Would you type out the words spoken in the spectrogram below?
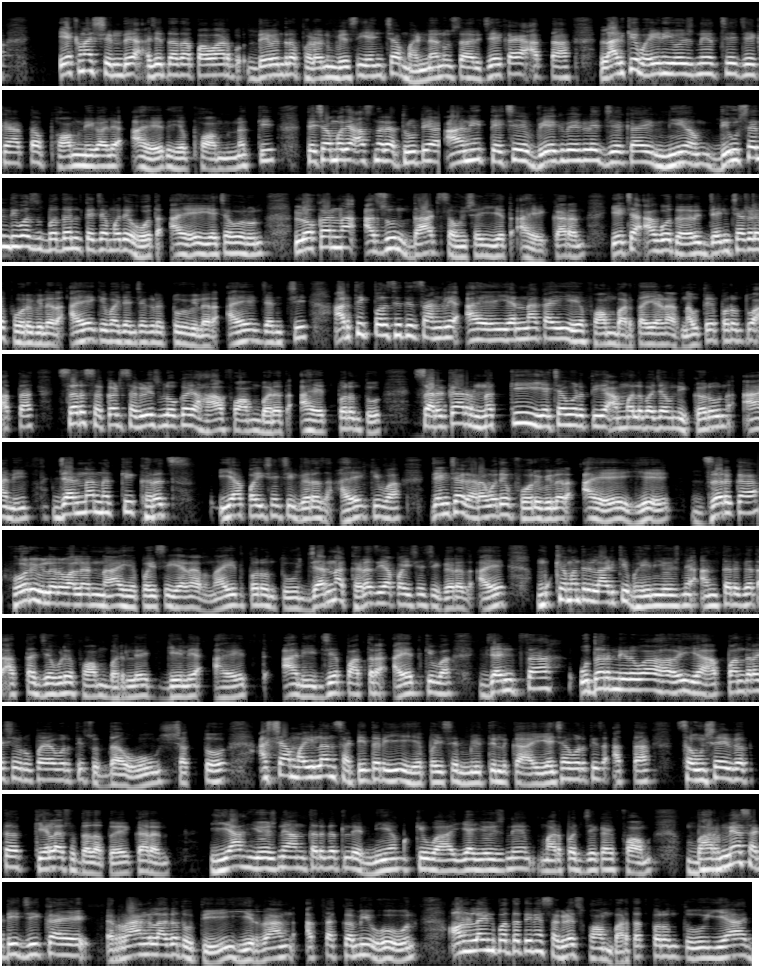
एकनाथ शिंदे अजितदादा पवार देवेंद्र फडणवीस यांच्या म्हणण्यानुसार जे काय आता लाडकी बहीण योजनेचे जे काय आता फॉर्म निघाले आहेत हे फॉर्म नक्की त्याच्यामध्ये असणाऱ्या त्रुटी आणि त्याचे वेगवेगळे जे काय नियम दिवसेंदिवस बदल त्याच्यामध्ये होत आहे याच्यावरून लोकांना अजून दाट संशय येत आहे. कारण याच्या अगोदर ज्यांच्याकडे फोर व्हीलर आहे किंवा ज्यांच्याकडे टू व्हीलर आहे ज्यांची आर्थिक परिस्थिती चांगली आहे यांना काही हे फॉर्म भरता येणार नव्हते परंतु आता सरसकट सगळीच लोक हा फॉर्म भरत आहेत. परंतु सरकार नक्की याच्यावरती अंमलबजावणी करून आणि ज्यांना नक्की खरंच या पैशाची गरज आहे किंवा ज्यांच्या घरामध्ये फोर व्हीलर आहे हे जर का फोर व्हीलर वाल्यांना हे पैसे येणार नाहीत परंतु ज्यांना खरंच या पैशाची गरज आहे मुख्यमंत्री लाडकी बहीण योजनेअंतर्गत आता जेवढे फॉर्म भरले गेले आहेत आणि जे पात्र आहेत किंवा ज्यांचा उदरनिर्वाह या पंधराशे रुपयावरती सुद्धा होऊ शकतो अशा महिलांसाठी तरी हे पैसे मिळतील का? याच्यावरतीच आता संशय व्यक्त केला सुद्धा जातोय. कारण या योजनेअंतर्गतले नियम किंवा या योजनेमार्फत जे काही फॉर्म भरण्यासाठी जी काय रांग लागत होती ही रांग आता कमी होऊन ऑनलाईन पद्धतीने सगळेच फॉर्म भरतात. परंतु या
